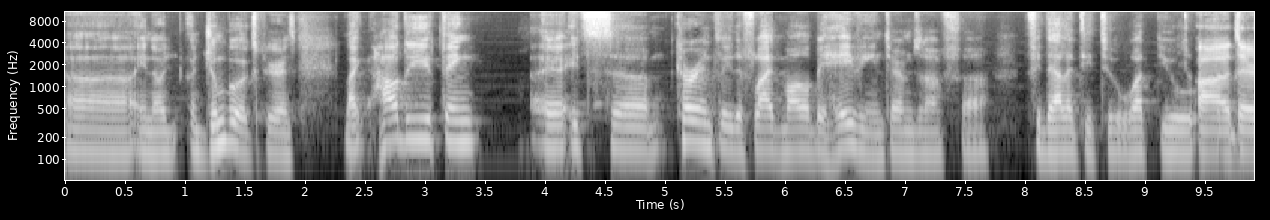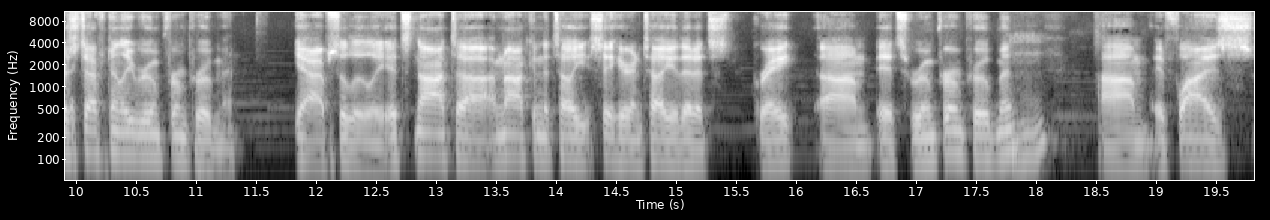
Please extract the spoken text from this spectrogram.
uh, you know, a jumbo experience. Like, how do you think uh, it's uh, currently the flight model behaving in terms of uh, fidelity to what you? Uh, there's definitely room for improvement. Yeah, absolutely. It's not. Uh, I'm not going to tell you sit here and tell you that it's great. Um, it's room for improvement. Mm-hmm. Um, it flies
